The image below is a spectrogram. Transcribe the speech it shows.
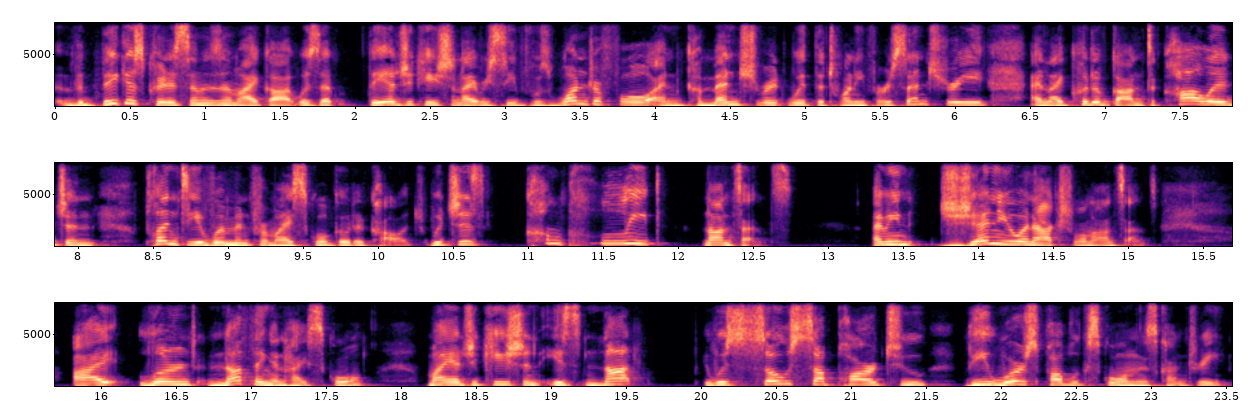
the biggest criticism I got was that the education I received was wonderful and commensurate with the 21st century, and I could have gone to college, and plenty of women from my school go to college, which is complete nonsense. I mean, genuine, actual nonsense. I learned nothing in high school. My education is not it was so subpar to the worst public school in this country.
